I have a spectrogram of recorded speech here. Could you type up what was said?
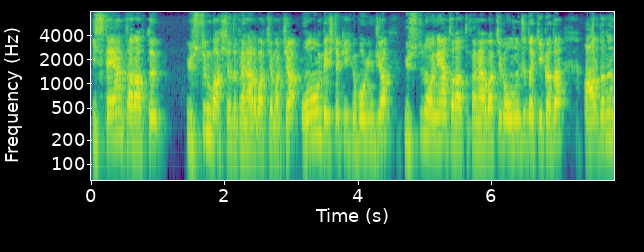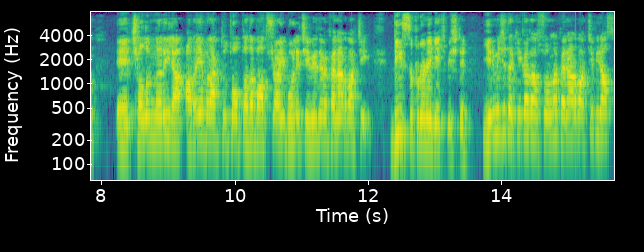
İsteyen taraftı. Üstün başladı Fenerbahçe maça. 10-15 dakika boyunca üstün oynayan taraftı Fenerbahçe ve 10. dakikada Arda'nın e, çalımlarıyla araya bıraktığı topla da Batshuayi gole çevirdi ve Fenerbahçe 1-0 öne geçmişti. 20. dakikadan sonra Fenerbahçe biraz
